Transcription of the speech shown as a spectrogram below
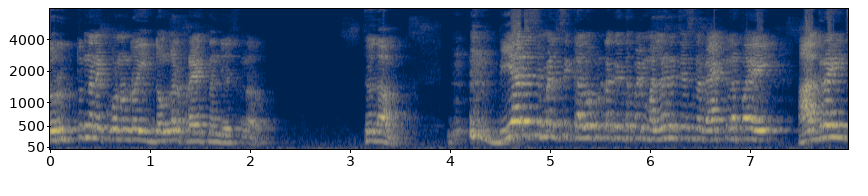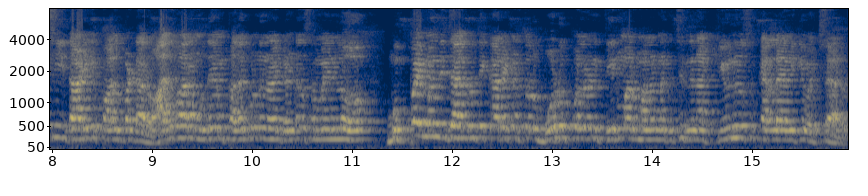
దొరుకుతుందనే కోణంలో ఈ దొంగలు ప్రయత్నం చేస్తున్నారు. చూద్దాం. బీఆర్ఎస్ ఎమ్మెల్సీ కల్వకుంట్ల గీతపై మల్లన చేసిన వ్యాఖ్యలపై ఆగ్రహించి ఈ దాడికి పాల్పడ్డారు. ఆదివారం ఉదయం పదకొండున్నర గంటల సమయంలో ముప్పై మంది జాగృతి కార్యకర్తలు బోడుపల్లిలోని తీర్మాన్ మల్లన్నకు చెందిన క్యూ న్యూస్ కార్యాలయానికి వచ్చారు.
